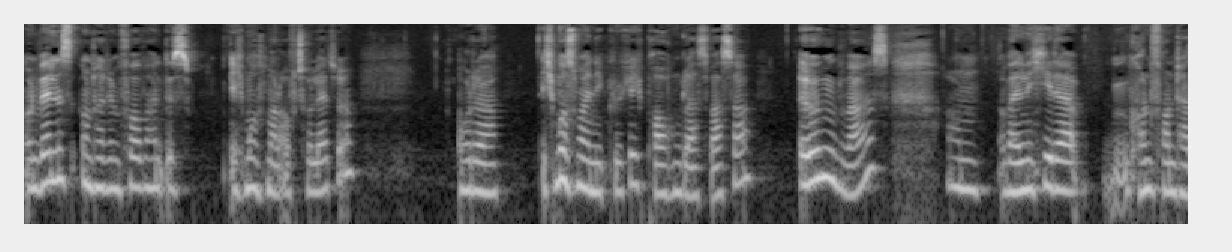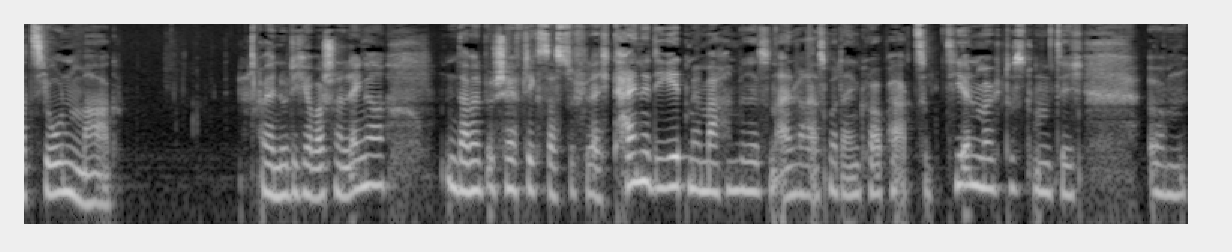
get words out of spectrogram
Und wenn es unter dem Vorwand ist, ich muss mal auf Toilette oder ich muss mal in die Küche, ich brauche ein Glas Wasser, irgendwas, ähm, weil nicht jeder Konfrontation mag. Wenn du dich aber schon länger damit beschäftigst, dass du vielleicht keine Diät mehr machen willst und einfach erstmal deinen Körper akzeptieren möchtest und dich ähm,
